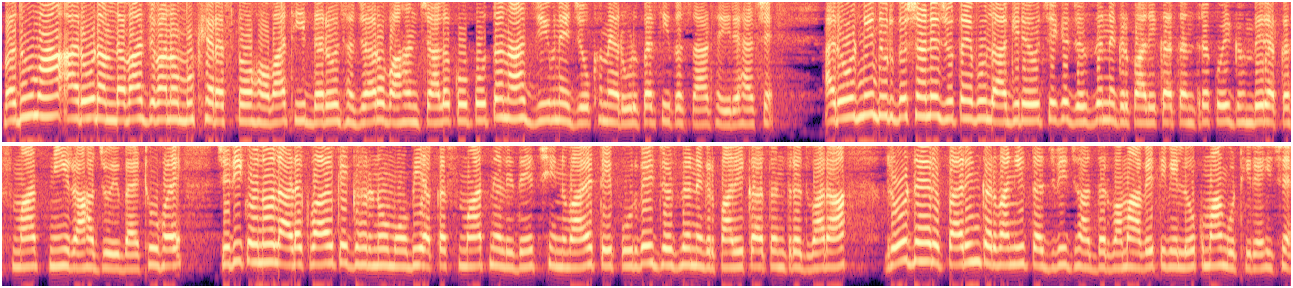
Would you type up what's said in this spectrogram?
વધુમાં આ રોડ અમદાવાદ જવાનો મુખ્ય રસ્તો હોવાથી દરરોજ હજારો વાહન ચાલકો પોતાના જીવને જોખમે રોડ પરથી પસાર થઈ રહ્યા છે. આ રોડની દુર્દશાને જોતા એવું લાગી રહ્યું છે કે જસદણ નગરપાલિકા તંત્ર કોઈ ગંભીર અકસ્માતની રાહ જોઈ બેઠું હોય. જેથી કોઈનો લાડકવાયો કે ઘરનો મોભી અકસ્માતને લીધે છીનવાય તે પૂર્વે જસદણ નગરપાલિકા તંત્ર દ્વારા રોડને રિપેરિંગ કરવાની તજવીજ હાથ ધરવામાં આવે તેવી લોકમાંગ ઉઠી રહી છે.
